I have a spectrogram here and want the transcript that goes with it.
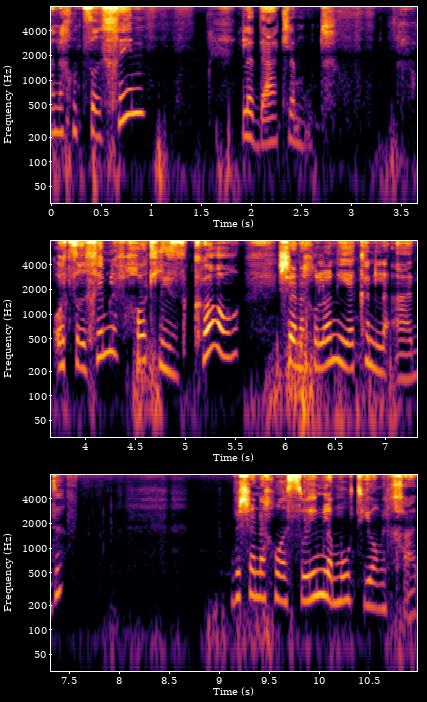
אנחנו צריכים לדעת למות. או צריכים לפחות לזכור שאנחנו לא נהיה כאן לעד, ושאנחנו עשויים למות יום אחד.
